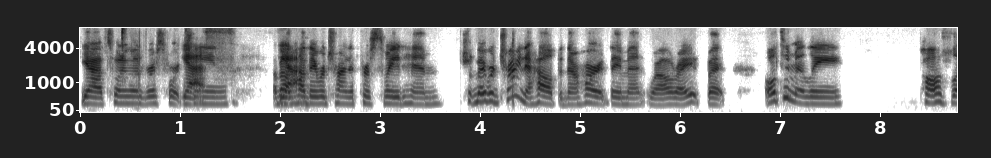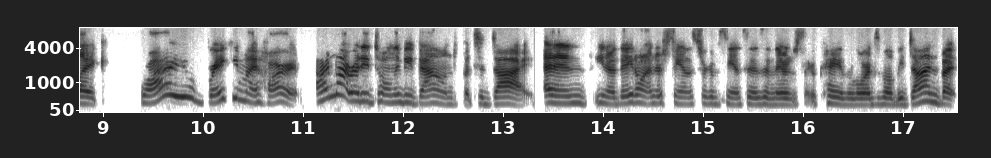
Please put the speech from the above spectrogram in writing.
Yeah, 21 verse 14. Yes. about Yeah. how they were trying to persuade him. They were trying to help in their heart. They meant well, right? But ultimately, Paul's like, why are you breaking my heart? I'm not ready to only be bound, but to die. And, you know, they don't understand the circumstances and they're just like, okay, the Lord's will be done. But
